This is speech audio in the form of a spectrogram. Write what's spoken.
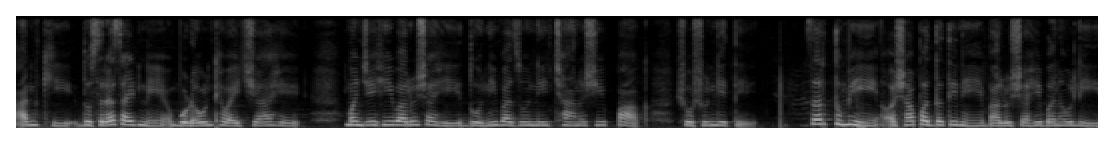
आणखी दुसऱ्या साईडने बुडवून ठेवायची आहे. म्हणजे ही बालुशाही दोन्ही बाजूंनी छान अशी पाक शोषून घेते. जर तुम्ही अशा पद्धतीने बालुशाही बनवली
